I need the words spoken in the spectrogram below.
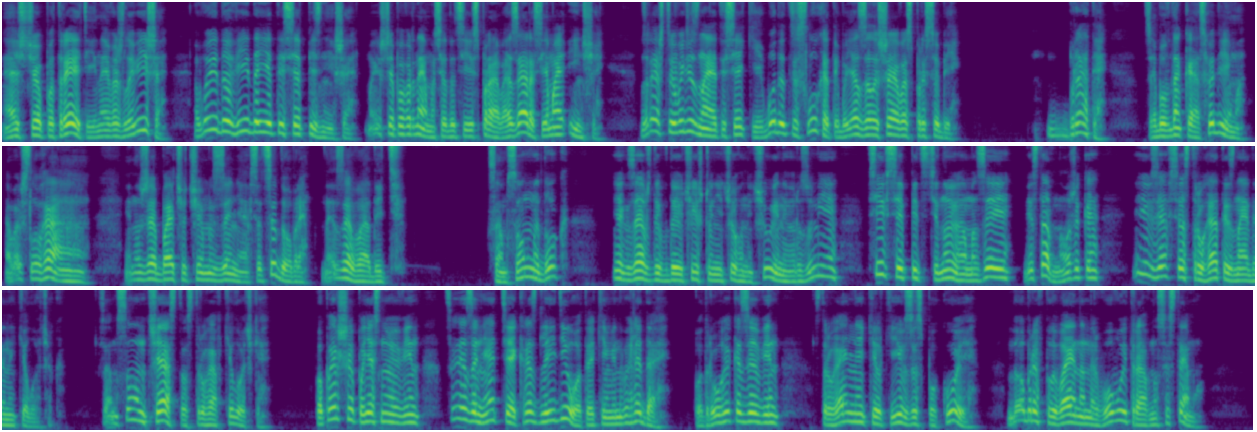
А що по третє, і найважливіше, ви довідаєтеся пізніше. Ми ще повернемося до цієї справи, а зараз я маю інші. Зрештою, ви дізнаєтеся, які будете слухати, бо я залишаю вас при собі. Брате, це був наказ, ходімо, а ваш слуга, він уже бачу, чимось зайнявся. Це добре, не завадить. Самсон медок, як завжди, вдаючи, що нічого не чує, і не розуміє, сівся під стіною гамазеї, дістав ножика і взявся стругати знайдений кілочок. Самсон часто стругав кілочки. По-перше, пояснював він, це заняття якраз для ідіота, яким він виглядає. По-друге, казав він, стругання кілків заспокоює, добре впливає на нервову і травну систему.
